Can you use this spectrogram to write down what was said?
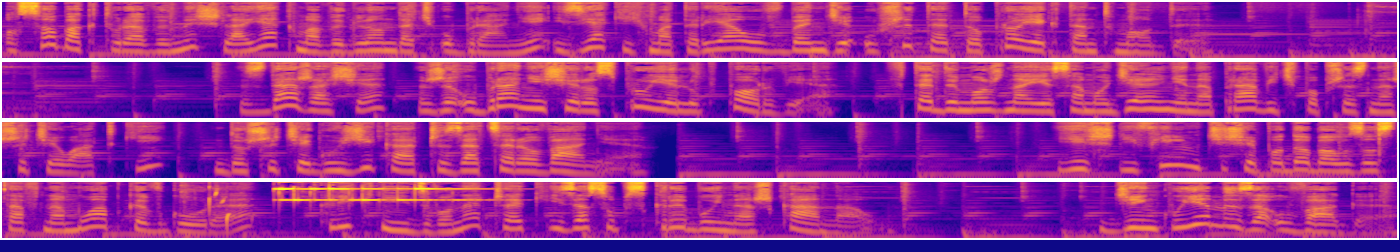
Osoba, która wymyśla, jak ma wyglądać ubranie i z jakich materiałów będzie uszyte, to projektant mody. Zdarza się, że ubranie się rozpruje lub porwie. Wtedy można je samodzielnie naprawić poprzez naszycie łatki, doszycie guzika czy zacerowanie. Jeśli film Ci się podobał, zostaw nam łapkę w górę, kliknij dzwoneczek i zasubskrybuj nasz kanał. Dziękujemy za uwagę.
